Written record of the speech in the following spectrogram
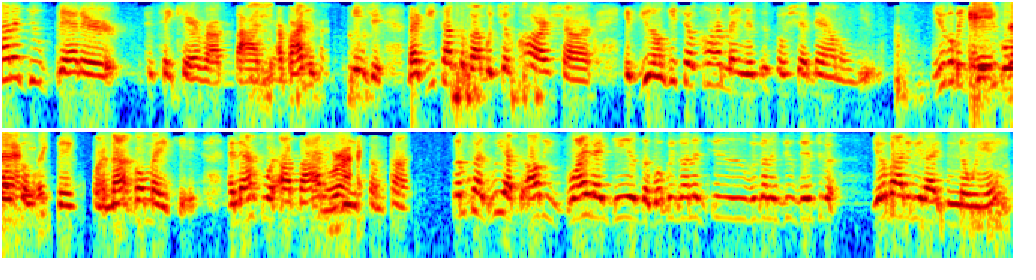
got to do better to take care of our body. Our are injured. Like you talked about with your car, Sean. If you don't get your car maintenance, it's going to shut down on you. You're going to be you going Exactly. somewhere or not to make it. And that's where our body Right. is sometimes. Sometimes we have to, all these bright ideas of what we're going to do. We're going to do this. gonna- Your body be like, no, we ain't.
